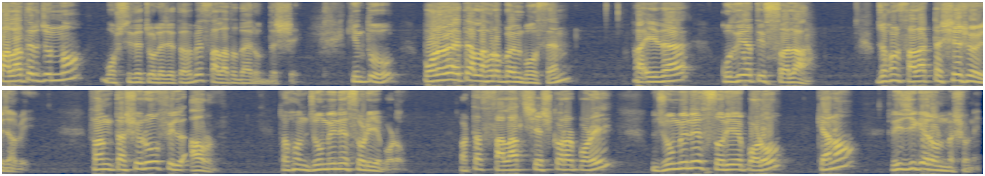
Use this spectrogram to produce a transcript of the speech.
সালাতের জন্য মসজিদে চলে যেতে হবে সালাত আদায়ের উদ্দেশ্যে। কিন্তু পরের আয়তে আল্লাহ রব্বান বলছেন ফাইদা কুদিয়াতি সালাহ যখন সালাদটা শেষ হয়ে যাবে ফাংতা শুরু ফিল আর্দ, তখন জমিনে ছড়িয়ে পড়ো। অর্থাৎ সালাদ শেষ করার পরে জমিনে ছড়িয়ে পড়ো কেন? রিজিকের অন্বেষণে।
